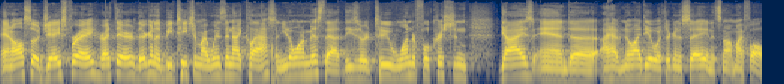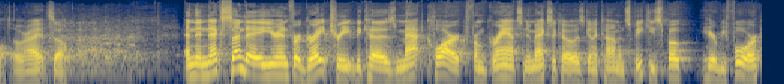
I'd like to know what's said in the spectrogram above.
And also Jay Spray, right there. They're going to be teaching my Wednesday night class, and you don't want to miss that. These are two wonderful Christian guys, and uh, I have no idea what they're going to say, and it's not my fault, all right? So. And then next Sunday, you're in for a great treat because Matt Clark from Grants, New Mexico, is going to come and speak. He spoke here before,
